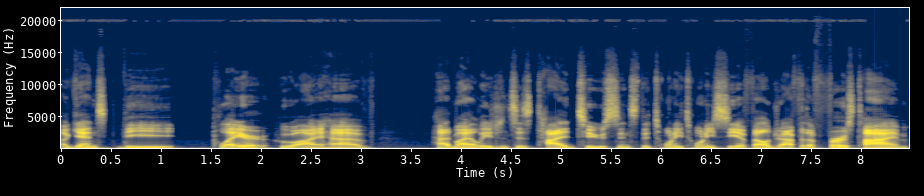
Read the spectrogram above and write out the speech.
against the player who I have had my allegiances tied to since the 2020 CFL draft. For the first time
